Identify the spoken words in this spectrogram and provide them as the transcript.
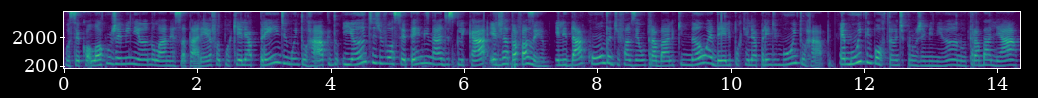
você coloca um geminiano lá nessa tarefa, porque ele aprende muito rápido e antes de você terminar de explicar, ele já está fazendo. Ele dá conta de fazer um trabalho que não é dele, porque ele aprende muito rápido. É muito importante para um geminiano trabalhar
